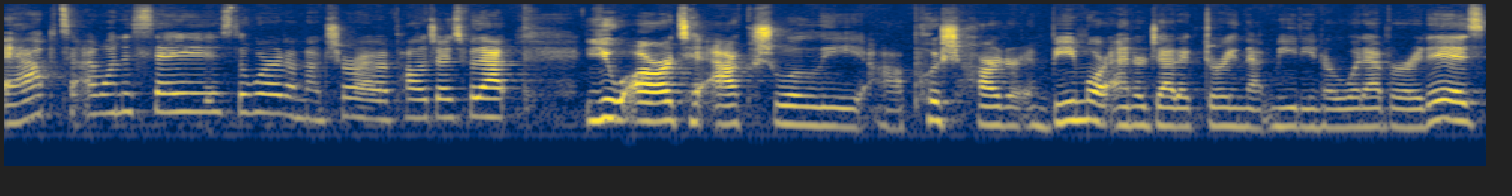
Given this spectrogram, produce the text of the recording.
apt, I want to say is the word. I'm not sure. I apologize for that. You are to actually uh, push harder and be more energetic during that meeting or whatever it is.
